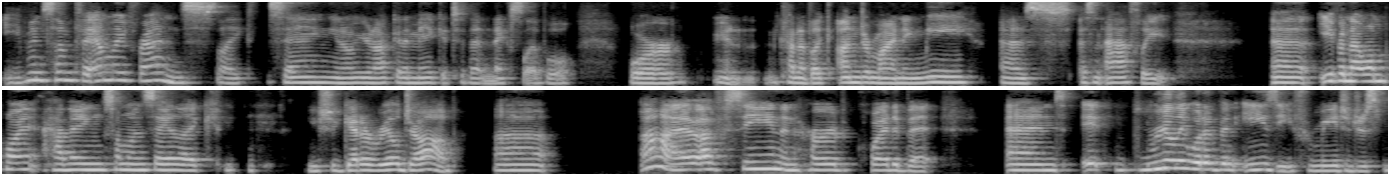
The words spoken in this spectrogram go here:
even some family friends like saying you know you're not going to make it to that next level or you know kind of like undermining me as as an athlete uh, even at one point having someone say like you should get a real job. Uh ah, i've seen and heard quite a bit. And it really would have been easy for me to just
